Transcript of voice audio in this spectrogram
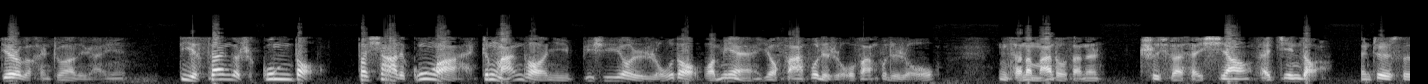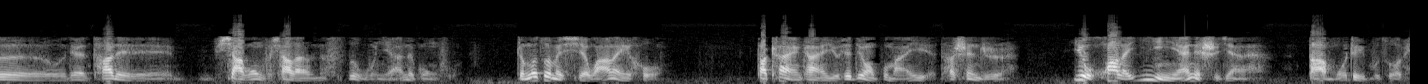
第二个很重要的原因。第三个是公道，他下的功啊，蒸馒头你必须要揉到，把面要反复的揉，反复的揉，你才能馒头才能吃起来才香，才筋道。这是我的他的下功夫下了四五年的功夫，整个作品写完了以后。他看一看，有些地方不满意，他甚至又花了一年的时间打磨这一部作品，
